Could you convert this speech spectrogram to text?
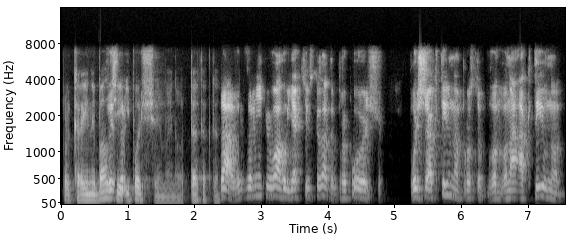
про країни Балтії звер- і Польща, я маю на увазі. Так, так, так. Да, ви зверніть увагу, я хотів сказати про Польщу. Польща активна, просто вон- вона активно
